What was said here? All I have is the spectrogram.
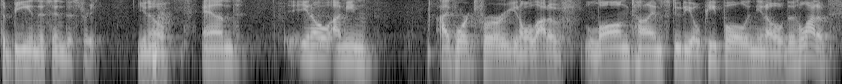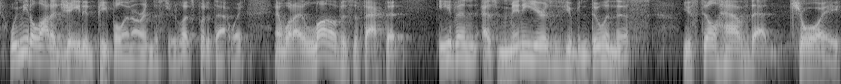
to be in this industry, you know? and, you know, I mean, I've worked for, you know, a lot of long-time studio people and, you know, there's a lot of, we meet a lot of jaded people in our industry, let's put it that way. And what I love is the fact that even as many years as you've been doing this, you still have that joy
